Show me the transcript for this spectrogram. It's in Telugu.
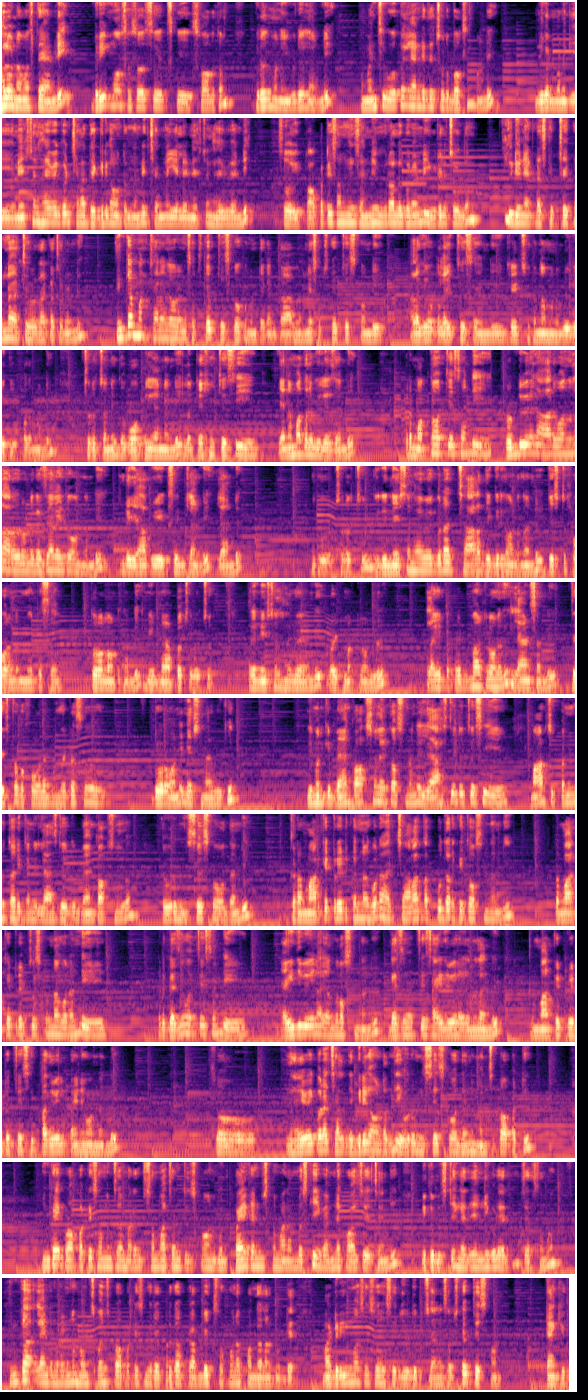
హలో నమస్తే అండి. డ్రీమ్ హౌస్ అసోసియేట్స్కి స్వాగతం. ఈరోజు మన ఈ వీడియోలో అండి ఒక మంచి ఓపెన్ ల్యాండ్ అయితే చూడబోతున్నాం అండి. ఇది మనకి నేషనల్ హైవే కూడా చాలా దగ్గరగా ఉంటుందండి చెన్నై వెళ్ళే నేషనల్ హైవే అండి. సో ఈ ప్రాపర్టీకి సంబంధించిన అన్ని వివరాలు కూడా అండి ఈ వీడియోలో చూద్దాం. వీడియోని ఎక్కడ స్కిప్ చేయకుండా చివరిదాకా చూడండి. ఇంకా మన ఛానల్ ఎవరైనా సబ్స్క్రైబ్ చేసుకోకుండా ఉంటే కనుక వెంటనే సబ్స్క్రైబ్ చేసుకోండి. అలాగే ఒక లైక్ చేసేయండి. గ్రేట్ చేయకుండా మనం వీడియోకి వెళ్ళిపోదామండి. చూడొచ్చండి. ఇది ఒక ఓపెన్ ల్యాండ్ అండి. లొకేషన్ వచ్చేసి యనమదల విలేజ్ అండి. ఇక్కడ మొత్తం వచ్చేసి అండి రెండు వేల ఆరు వందల అరవై రెండు గజాలు అయితే ఉందండి. అంటే యాభై సెంట్లు అండి ల్యాండ్. మీరు చూడొచ్చు. ఇది నేషనల్ హైవే కూడా చాలా దగ్గరగా ఉంటుందండి. జస్ట్ ఫోర్ హండ్రెడ్ మీటర్స్ దూరంలో ఉంటుందండి. మీరు మ్యాప్లో చూడొచ్చు. అది నేషనల్ హైవే అండి. వైట్ మార్క్లో ఉన్నది. అలాగే ఇక్కడ రెడ్ మార్క్లో ఉన్నది ల్యాండ్స్ అండి. జస్ట్ ఒక ఫోర్ హండ్రెడ్ మీటర్స్ దూరం అండి నేషనల్ హైవేకి. ఇది మనకి బ్యాంక్ ఆప్షన్లో అయితే వస్తుందండి. లాస్ట్ డేట్ వచ్చేసి మార్చి పన్నెండు తారీఖు అండి. లాస్ట్ డేట్ బ్యాంక్ ఆప్షన్లో. ఎవరు మిస్ చేసుకోవద్దండి. ఇక్కడ మార్కెట్ రేట్ కన్నా కూడా చాలా తక్కువ ధరకైతే వస్తుందండి. అక్కడ మార్కెట్ రేట్ చూసుకున్నా కూడా అండి ఇక్కడ గజం వచ్చేసండి ఐదు వేల ఐదు వందలు వస్తుందండి. గజం వచ్చేసి ఐదు వేల ఐదు వందలు అండి. ఇక్కడ మార్కెట్ రేట్ వచ్చేసి పదివేల పైన ఉందండి. సో ఇది హైవే కూడా చాలా దగ్గరగా ఉంటుంది. ఎవరు మిస్ చేసుకోవద్దండి మంచి ప్రాపర్టీ. ఇంకా ఈ ప్రాపర్టీ సంబంధించిన మరింత సమాచారం తెలుసుకోవాలనుకుంటే పైన కనిపిస్తున్న మా నెంబర్స్కి వెంటనే కాల్ చేయొచ్చండి మీకు విజిటింగ్ అది అన్నీ కూడా ఏర్పాటు చేస్తాము. ఇంకా ఇలాంటి మరెన్నో మంచి మంచి ప్రాపర్టీస్ మీరు ఎప్పటికప్పుడు అప్డేట్స్ రూపంలో పొందాలనుకుంటే మా dream mass associate YouTube channel subscribe చేసుకోండి. Thank you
